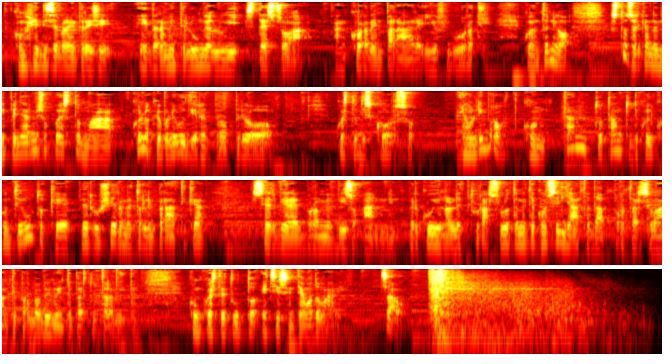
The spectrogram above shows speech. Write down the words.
come dice Brian Tracy è veramente lunga, lui stesso ha ancora da imparare, io figurati quanto ne ho. Sto cercando di impegnarmi su questo, ma quello che volevo dire è proprio questo discorso è un libro con tanto tanto di quel contenuto che per riuscire a metterlo in pratica servirebbero a mio avviso anni, per cui una lettura assolutamente consigliata da portarsi avanti probabilmente per tutta la vita. Con questo è tutto e ci sentiamo domani. Ciao!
